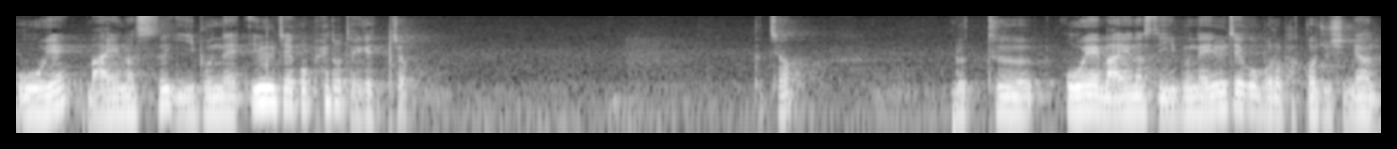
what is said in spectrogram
5의 마이너스 2분의 1제곱 해도 되겠죠. 그쵸? 루트 5의 마이너스 2분의 1제곱으로 바꿔주시면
